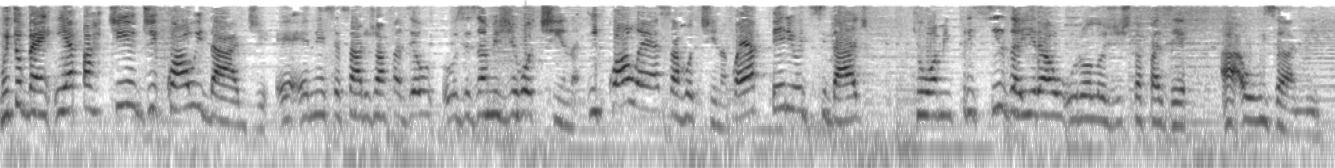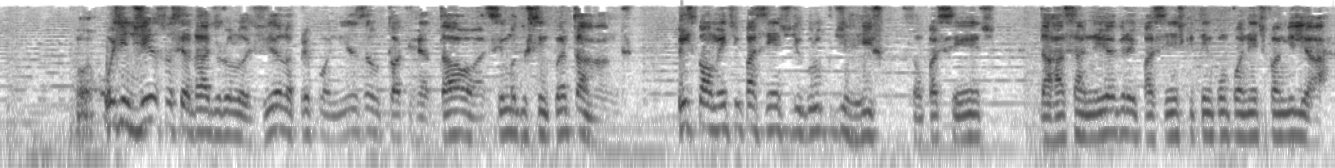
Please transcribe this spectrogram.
Muito bem. E a partir de qual idade é, é necessário já fazer o, os exames de rotina? E qual é essa rotina? Qual é a periodicidade que o homem precisa ir ao urologista fazer a, o exame? Bom, hoje em dia a Sociedade de Urologia preconiza o toque retal acima dos 50 anos, principalmente em pacientes de grupo de risco, são pacientes da raça negra e pacientes que têm componente familiar.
